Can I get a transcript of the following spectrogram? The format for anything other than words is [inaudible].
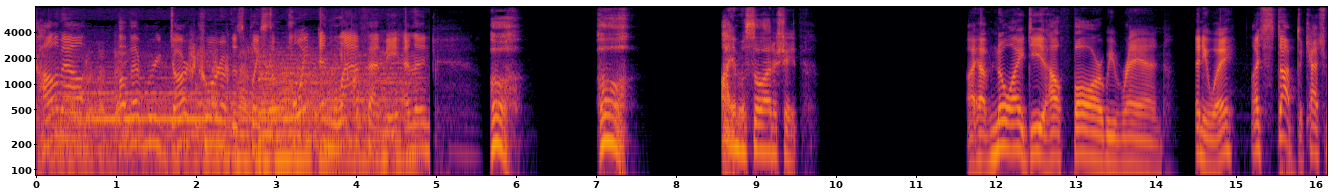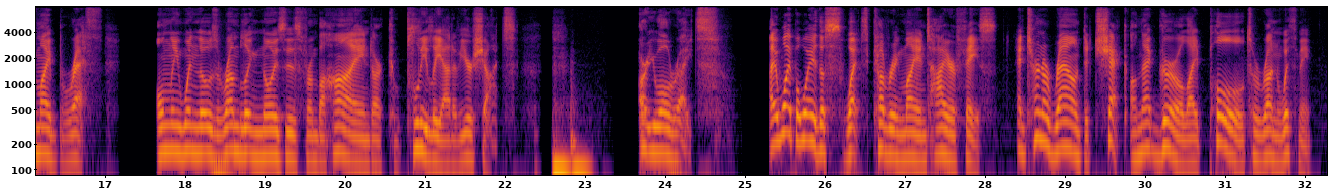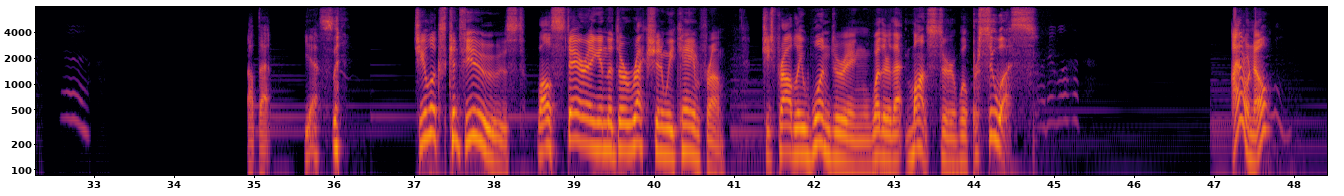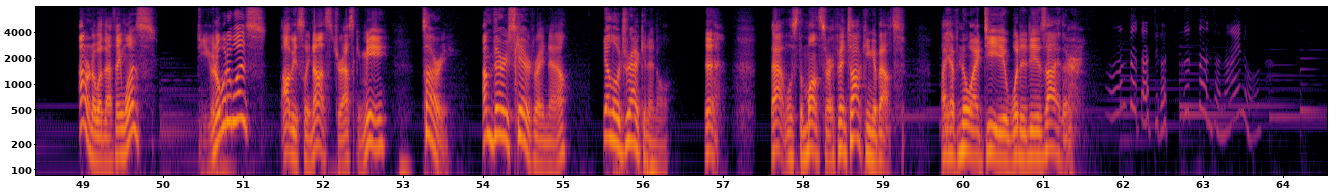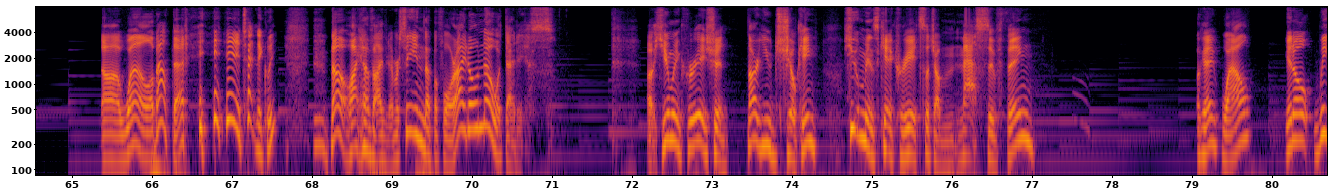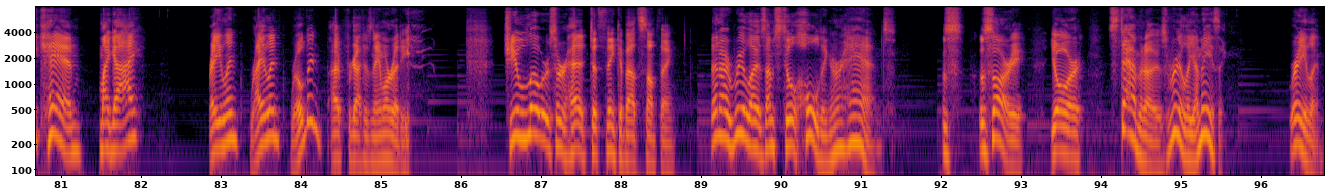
come out of every dark corner of this place to point and laugh at me, and then. [sighs] Oh. Oh. I am so out of shape. I have no idea how far we ran. Anyway, I stopped to catch my breath. Only when those rumbling noises from behind are completely out of earshot. Are you alright? I wipe away the sweat covering my entire face and turn around to check on that girl I pull to run with me. Stop that. Yes. [laughs] she looks confused while staring in the direction we came from. She's probably wondering whether that monster will pursue us. I don't know. I don't know what that thing was. Do you know what it was? Obviously not, since you're asking me. Sorry. I'm very scared right now. Yellow dragon and all. Eh, that was the monster I've been talking about. I have no idea what it is either. Uh, well, about that, [laughs] technically. No, I have, I've never seen that before. I don't know what that is. A human creation? Are you joking? Humans can't create such a massive thing. Okay, well, you know, we can, my guy. Raylan? Rylan? Roland? I forgot his name already. [laughs] she lowers her head to think about something. Then I realize I'm still holding her hand. S sorry, your stamina is really amazing. Raylan.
